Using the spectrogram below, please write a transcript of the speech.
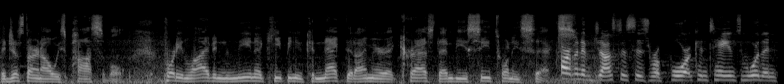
they just aren't always possible. Reporting live in Neenah, keeping you connected, I'm Eric Kress, NBC 26. Department of Justice's report contains more than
